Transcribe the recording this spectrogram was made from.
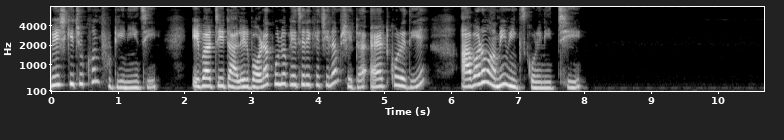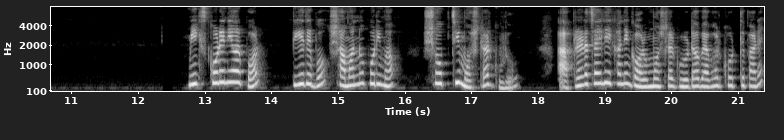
বেশ কিছুক্ষণ ফুটিয়ে নিয়েছি। এবার যে ডালের বড়াগুলো ভেজে রেখেছিলাম সেটা অ্যাড করে দিয়ে আবারও আমি মিক্স করে নিচ্ছি। মিক্স করে নেওয়ার পর দিয়ে দেব সামান্য পরিমাপ সবজি মশলার গুঁড়ো। আপনারা চাইলে এখানে গরম মশলার গুঁড়োটাও ব্যবহার করতে পারেন।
